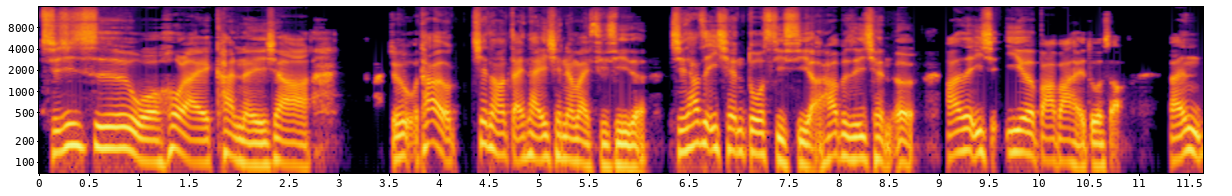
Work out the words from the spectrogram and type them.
其实我后来看了一下。就是它有现场展台一千两百 CC 的，其实它是一千多 CC 啊，它不是一千二，它是一千一二八八还是多少？反正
